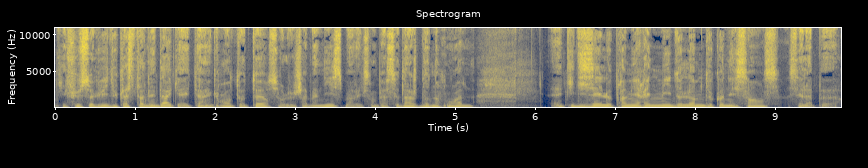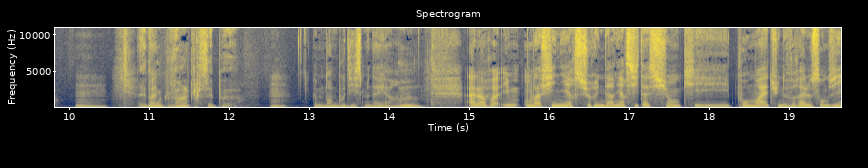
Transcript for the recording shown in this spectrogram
qui fut celui de Castaneda, qui a été un grand auteur sur le chamanisme avec son personnage Don Juan qui disait le premier ennemi de l'homme de connaissance, c'est la peur. Hmm. Et bah, donc vaincre ses peurs. Hmm. Comme dans le bouddhisme d'ailleurs. Hein. Alors, on va finir sur une dernière citation qui, pour moi, est une vraie leçon de vie,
